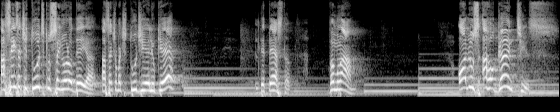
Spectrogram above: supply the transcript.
As seis atitudes que o Senhor odeia. A sétima atitude, ele o que? Ele detesta. Vamos lá. Olhos arrogantes.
